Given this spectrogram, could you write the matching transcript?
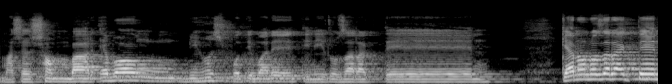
মাসের সোমবার এবং বৃহস্পতিবারে তিনি রোজা রাখতেন। কেন রোজা রাখতেন?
